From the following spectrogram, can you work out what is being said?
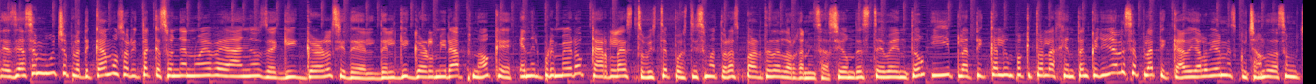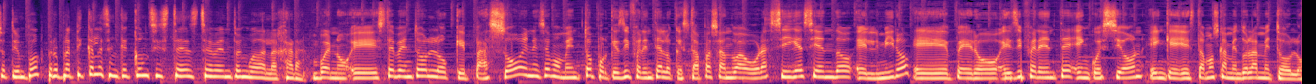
desde hace mucho platicamos ahorita que son ya nueve años de Geek Girls y del, del Geek Girl Meetup, ¿no? Que en el primero, Carla, estuviste puestísima, tú eras parte de la organización de este evento y platícale un poquito a la gente, aunque yo ya les he platicado, ya lo vienen escuchando desde hace mucho tiempo, pero platícales en qué consiste este evento en Guadalajara. Bueno, este evento lo que pasó en ese momento, porque es diferente a lo que está pasando ahora, sigue siendo el Miro, eh, pero es diferente en cuestión en que estamos cambiando la metodología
